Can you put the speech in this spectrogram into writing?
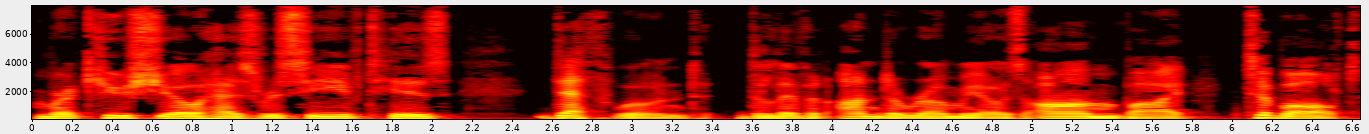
Mercutio has received his death wound delivered under Romeo's arm by Tybalt.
